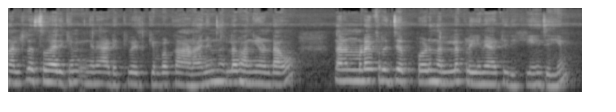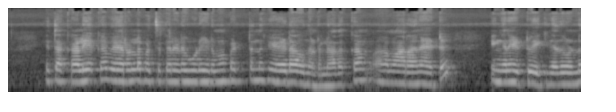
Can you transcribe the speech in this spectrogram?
നല്ല രസമായിരിക്കും ഇങ്ങനെ അടുക്കി വയ്ക്കുമ്പോൾ കാണാനും നല്ല ഭംഗിയുണ്ടാവും. നമ്മുടെ ഫ്രിഡ്ജ് എപ്പോഴും നല്ല ക്ലീനായിട്ടിരിക്കുകയും ചെയ്യും. ഈ തക്കാളിയൊക്കെ വേറുള്ള പച്ചക്കറിയുടെ കൂടെ ഇടുമ്പോൾ പെട്ടെന്ന് കേടാവുന്നുണ്ടല്ലോ. അതൊക്കെ മാറാനായിട്ട് ഇങ്ങനെ ഇട്ട് വയ്ക്കുന്നത് കൊണ്ട്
